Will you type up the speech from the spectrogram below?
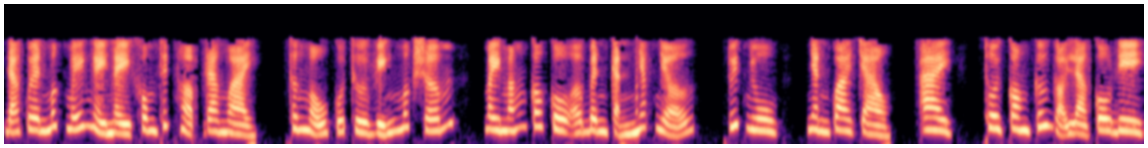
đã quên mất mấy ngày này không thích hợp ra ngoài, thân mẫu của thừa viễn mất sớm, may mắn có cô ở bên cạnh nhắc nhở, tuyết nhu, nhanh qua chào, ai, thôi con cứ gọi là cô đi,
